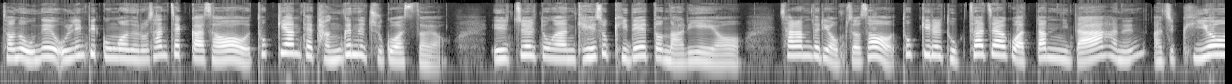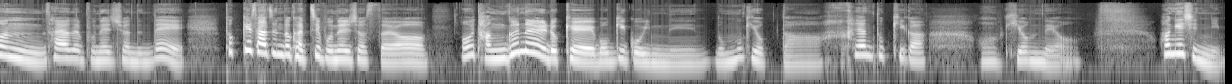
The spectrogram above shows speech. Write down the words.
저는 오늘 올림픽 공원으로 산책 가서 토끼한테 당근을 주고 왔어요. 일주일 동안 계속 기대했던 날이에요. 사람들이 없어서 토끼를 독차지하고 왔답니다. 하는 아주 귀여운 사연을 보내주셨는데, 토끼 사진도 같이 보내주셨어요. 어, 당근을 이렇게 먹이고 있는. 너무 귀엽다. 하얀 토끼가, 어, 귀엽네요. 황혜신님,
